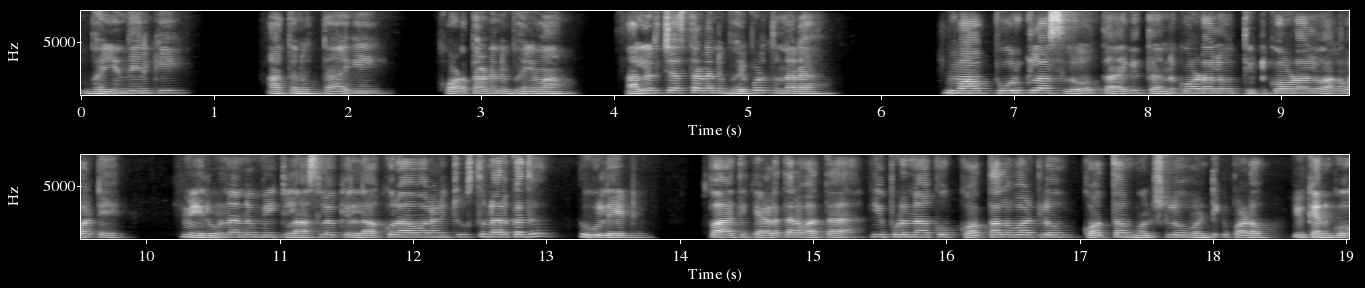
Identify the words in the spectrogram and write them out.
భయం దేనికి? అతను తాగి కొడతాడని భయమా? అల్లరి చేస్తాడని భయపడుతున్నారా? మా పూర్ క్లాస్లో తాగి తన్నుకోవడాలు తిట్టుకోవడాలు అలవాటే. మీరు నన్ను మీ క్లాస్లోకి లాక్కు రావాలని చూస్తున్నారు కదూ? టూ లేట్ పాతికేళ్ళ తర్వాత ఇప్పుడు నాకు కొత్త అలవాట్లు కొత్త మనుషులు ఒంటికి పడవు. యు కెన్ గో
